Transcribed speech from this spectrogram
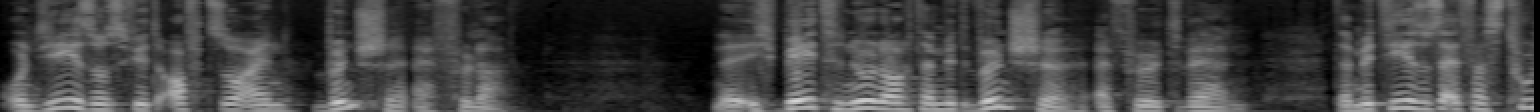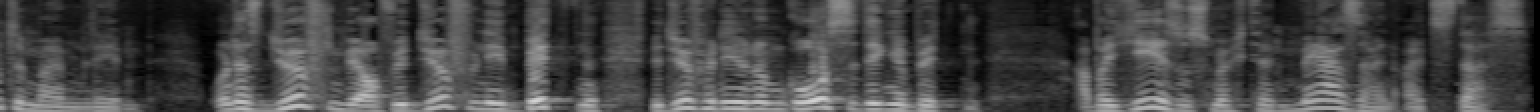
Und Jesus wird oft so ein Wünscheerfüller. Ne, ich bete nur noch, damit Wünsche erfüllt werden, damit Jesus etwas tut in meinem Leben. Und das dürfen wir auch. Wir dürfen ihn bitten. Wir dürfen ihn um große Dinge bitten. Aber Jesus möchte mehr sein als das.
